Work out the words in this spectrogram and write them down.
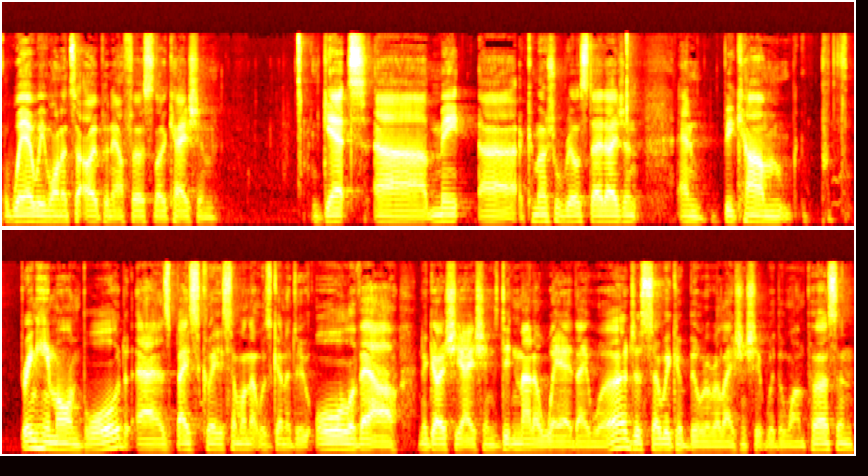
where we wanted to open our first location get uh, meet uh, a commercial real estate agent and become bring him on board as basically someone that was going to do all of our negotiations didn't matter where they were just so we could build a relationship with the one person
